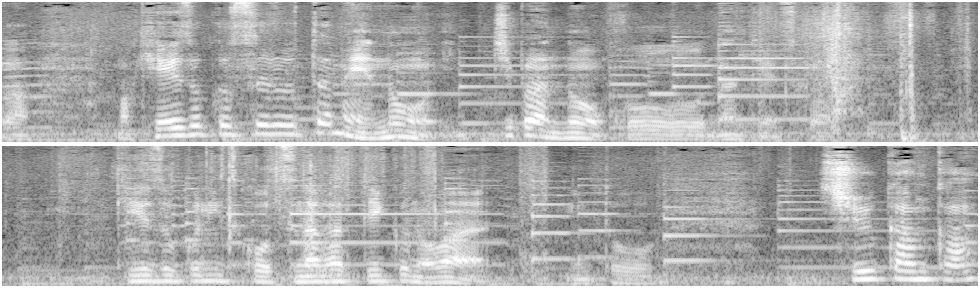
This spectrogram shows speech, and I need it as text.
が、まあ、継続するための一番のこう何て言うんですか継続にこうつながっていくのは、えーと、習慣化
